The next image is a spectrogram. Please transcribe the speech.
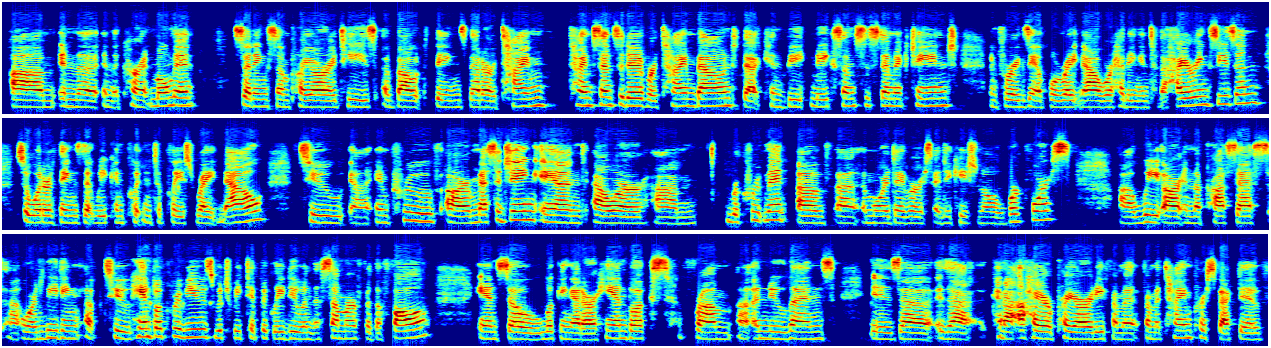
um, in the in the current moment setting some priorities about things that are time time sensitive or time bound that can be make some systemic change and for example right now we're heading into the hiring season so what are things that we can put into place right now to uh, improve our messaging and our um, recruitment of uh, a more diverse educational workforce. Uh, we are in the process uh, or leading up to handbook reviews, which we typically do in the summer for the fall. And so looking at our handbooks from a, new lens is, uh, is a kind of a higher priority from a, from a time perspective.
